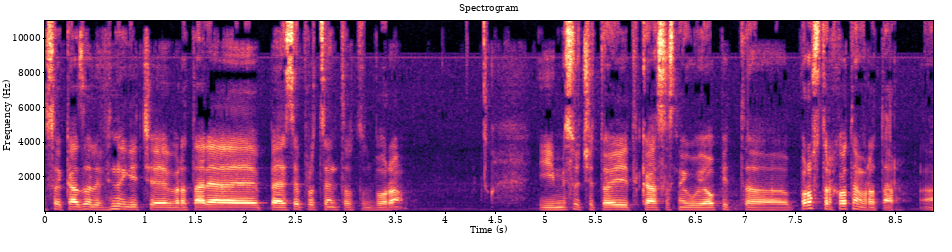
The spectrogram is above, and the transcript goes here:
са казали винаги, че вратаря е 50% от отбора. И мисля, че той така с неговия опит, а, просто страхотен вратар. А,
